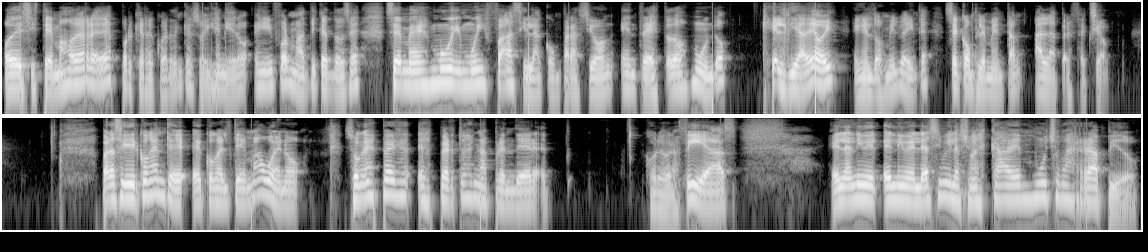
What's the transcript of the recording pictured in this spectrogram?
o de sistemas o de redes, porque recuerden que soy ingeniero en informática, entonces se me es muy, muy fácil la comparación entre estos dos mundos que el día de hoy, en el 2020, se complementan a la perfección. Para seguir con el, eh, tema, bueno, son expertos en aprender coreografías. El nivel, el nivel de asimilación es cada vez mucho más rápido.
